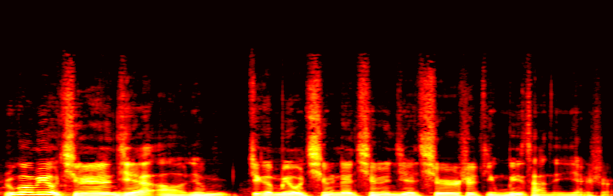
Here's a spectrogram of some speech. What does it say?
如果没有情人节啊，就这个没有情人的情人节，其实是挺悲惨的一件事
